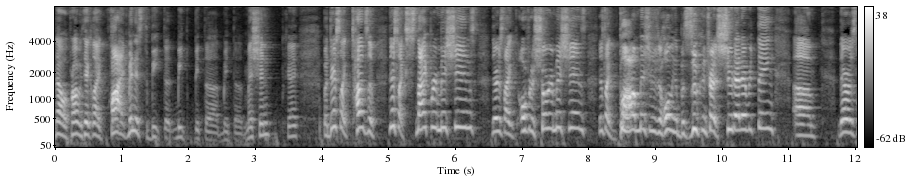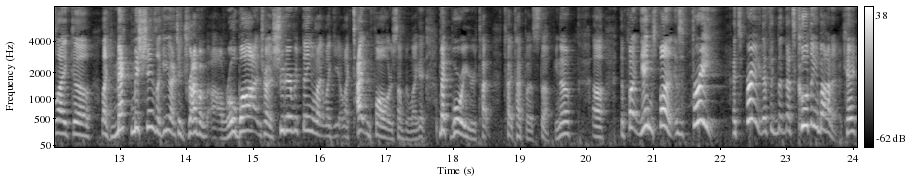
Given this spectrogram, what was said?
that will probably take like five minutes to beat the beat beat the beat the mission. Okay, but there's like tons of there's like sniper missions. There's like over the shoulder missions. There's like bomb missions. They're holding a bazooka and trying to shoot at everything. Um, there's like uh like mech missions. Like you have to drive a, a, robot and try to shoot everything. Like like like Titanfall or something like that. Mech Warrior type type type of stuff. You know, uh, the fun game's fun. It's free. It's free. That's the, that's the cool thing about it. Okay,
